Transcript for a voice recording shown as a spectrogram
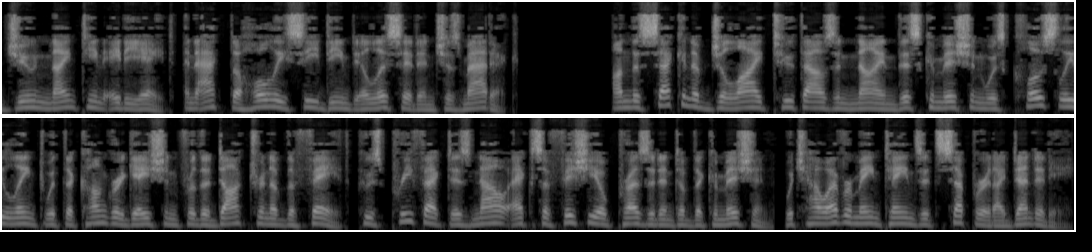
June 1988, an act the Holy See deemed illicit and schismatic. On 2 July 2009 this commission was closely linked with the Congregation for the Doctrine of the Faith, whose prefect is now ex officio president of the commission, which however maintains its separate identity.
